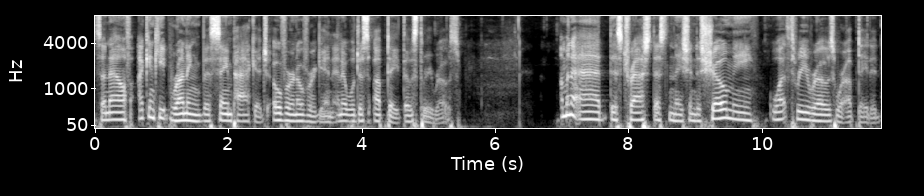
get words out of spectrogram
So now if I can keep running this same package over and over again, and it will just update those three rows. I'm going to add this trash destination to show me what three rows were updated.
